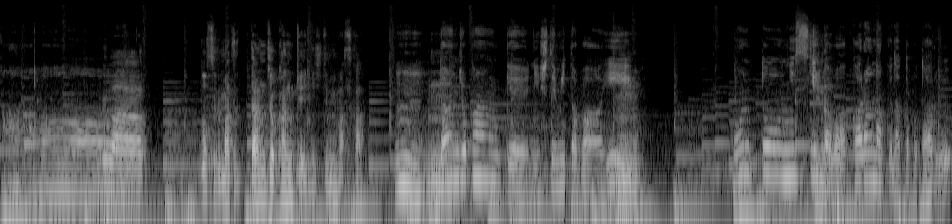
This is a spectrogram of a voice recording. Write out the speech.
これはどうする？まず男女関係にしてみますか、うん。うん。男女関係にしてみた場合、うん、本当に好きかわからなくなったことある？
